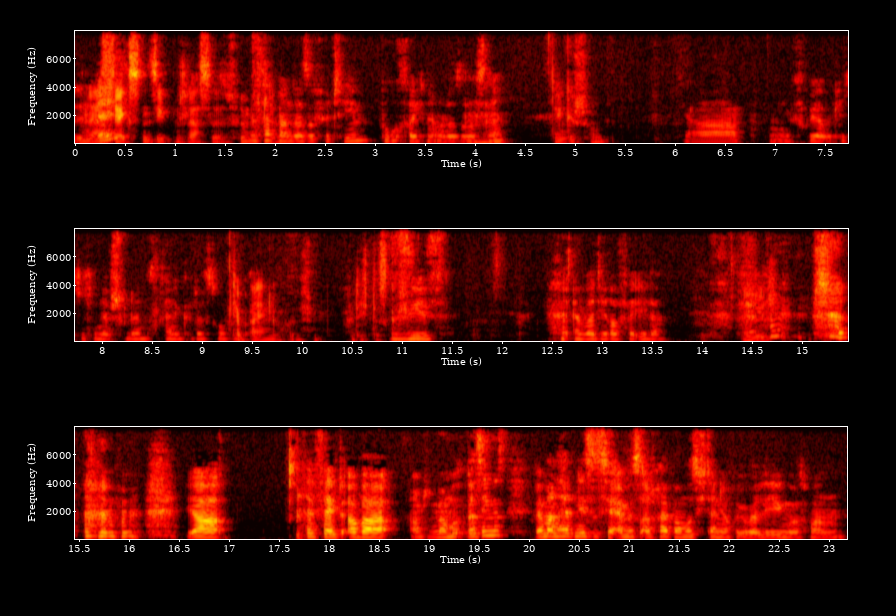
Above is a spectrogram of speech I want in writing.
in der Echt? sechsten, siebten Klasse, fünfte. Was hat man da so für Themen? Berufsrechnen oder sowas, Mhm. ne? Denke schon. Ja, nee, früher wirklich ich in der Schule, das ist eine Katastrophe. Ich habe allen geholfen, hatte ich das Gefühl. Süß. Er war die Raffaela. Ehrlich. ja, perfekt. Aber man muss, das Ding ist, wenn man halt nächstes Jahr MSA schreibt, man muss sich dann ja auch überlegen, was man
